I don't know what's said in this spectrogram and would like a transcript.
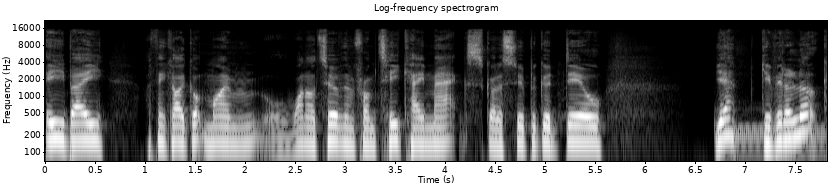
eBay. I think I got mine, or one or two of them from TK Maxx. Got a super good deal. Yeah, give it a look.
